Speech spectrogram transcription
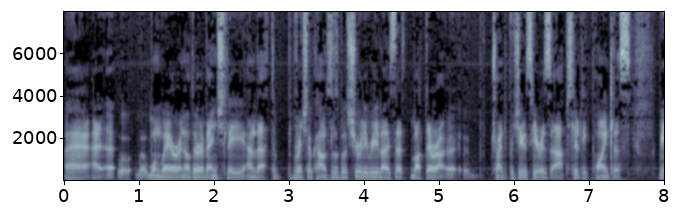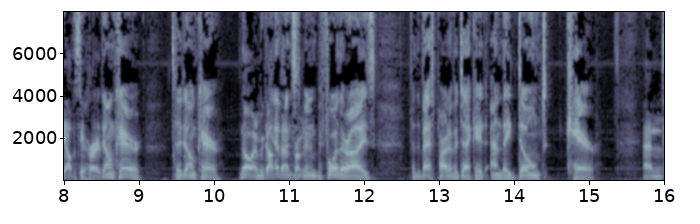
uh, uh, one way or another eventually, and that the provincial councils will surely realise that what they're uh, trying to produce here is absolutely pointless. We obviously heard they don't care. They don't care. No, and we got the evidence that from has been before their eyes for the best part of a decade, and they don't care. And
